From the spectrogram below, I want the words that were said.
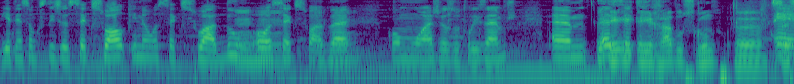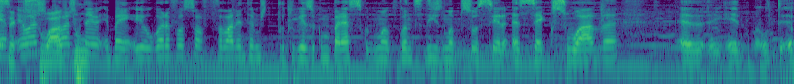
E atenção que se diz assexual e não assexuado Uhum, ou assexuada, como às vezes utilizamos. Um, É, é- é errado o segundo? Uh, É, Eu se acho, eu sexuado. acho que tem- bem, eu agora vou só falar em termos de português, o que me parece uma- quando se diz de uma pessoa ser assexuada, eh, eh,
